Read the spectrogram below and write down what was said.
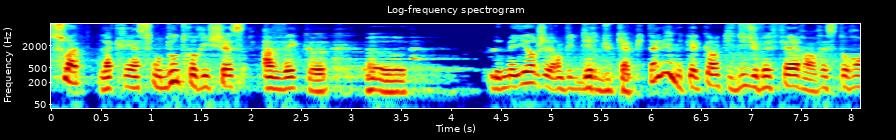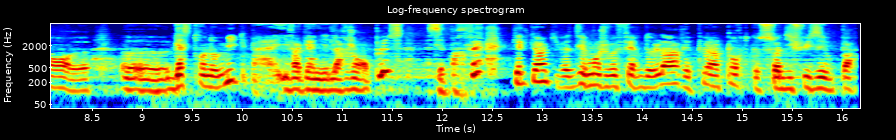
soit la création d'autres richesses avec euh, euh, le meilleur, j'ai envie de dire, du capitalisme. Quelqu'un qui se dit je vais faire un restaurant euh, euh, gastronomique, bah, il va gagner de l'argent en plus, c'est parfait. Quelqu'un qui va se dire moi je veux faire de l'art et peu importe que ce soit diffusé ou pas,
